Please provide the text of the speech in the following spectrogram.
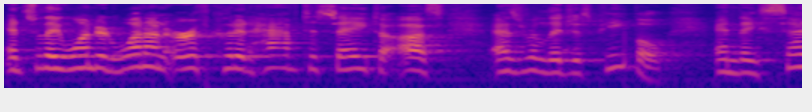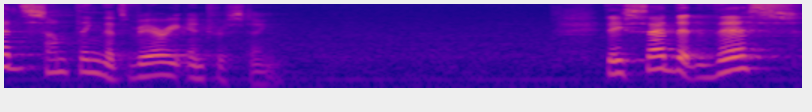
And so they wondered, what on earth could it have to say to us as religious people? And they said something that's very interesting. They said that this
